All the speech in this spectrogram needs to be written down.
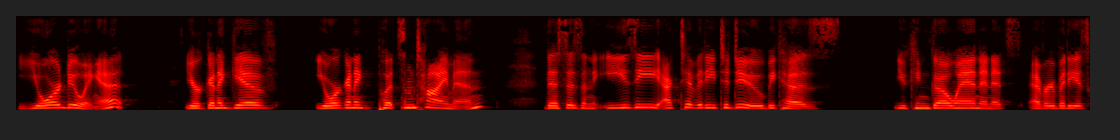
You're doing it. You're going to give, you're going to put some time in this is an easy activity to do because you can go in and it's everybody is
